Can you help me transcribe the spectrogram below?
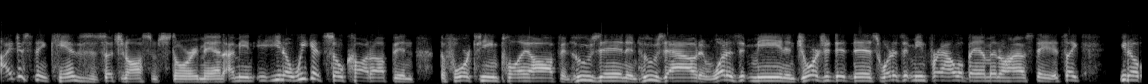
I just think Kansas is such an awesome story, man. I mean, you know, we get so caught up in the 14 playoff and who's in and who's out and what does it mean and Georgia did this, what does it mean for Alabama and Ohio State? It's like you know,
